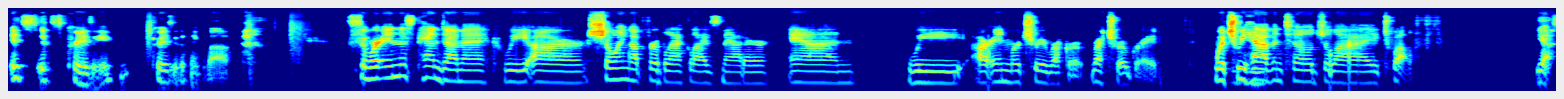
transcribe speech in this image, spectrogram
It's it's crazy. It's crazy to think about. So we're in this pandemic. We are showing up for Black Lives Matter and we are in Mercury retrograde, which we mm-hmm. have until July 12th. Yes.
